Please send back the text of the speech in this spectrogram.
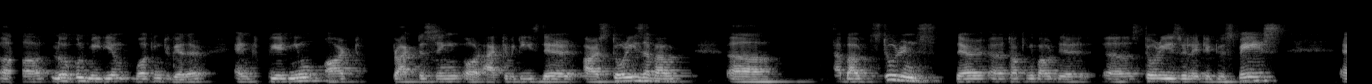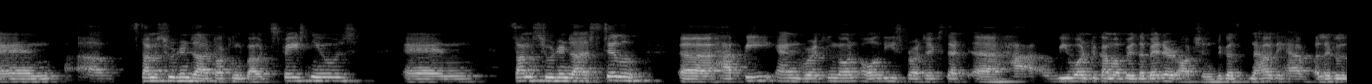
uh, local medium working together and create new art practicing or activities. There are stories about uh, about students. They're uh, talking about their uh, stories related to space, and uh, some students are talking about space news, and some students are still uh, happy and working on all these projects that uh, we want to come up with a better option because now they have a little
